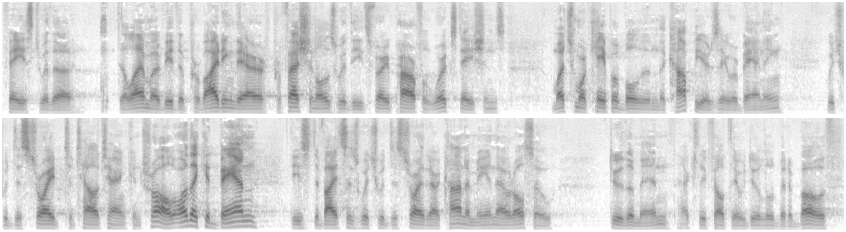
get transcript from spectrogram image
faced with a dilemma of either providing their professionals with these very powerful workstations, much more capable than the copiers they were banning, which would destroy totalitarian control, or they could ban these devices, which would destroy their economy, and that would also do them in. Actually, felt they would do a little bit of both,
